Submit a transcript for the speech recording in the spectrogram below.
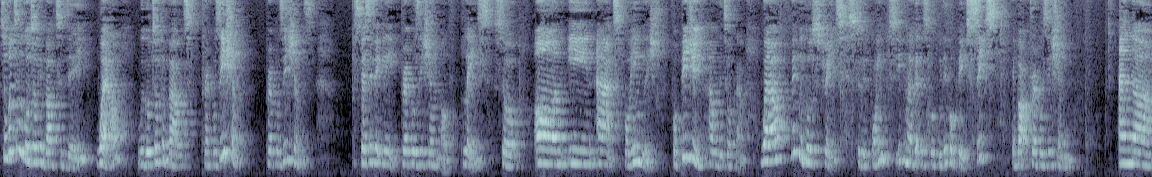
So what do we go talk about today? Well we go talk about preposition prepositions, specifically preposition of place. So on, in, at for English. For pidgin, how would they talk them? Well, maybe we go straight to the point. If you might get this book, we did for page 6 about preposition. And uh,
